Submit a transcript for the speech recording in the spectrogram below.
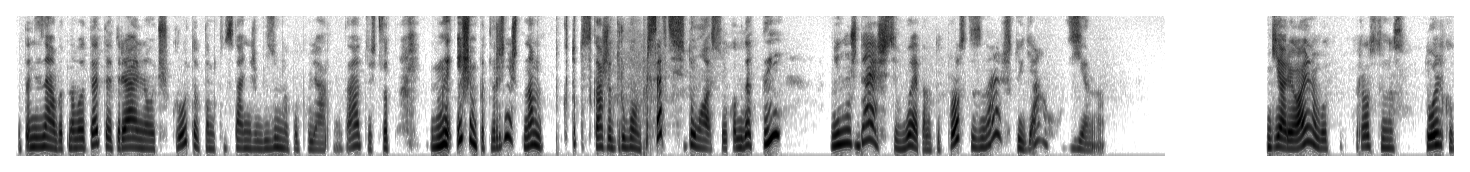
Вот, не знаю, вот на вот это, это реально очень круто, там ты станешь безумно популярным, да, то есть вот мы ищем подтверждение, что нам кто-то скажет другому. Представьте ситуацию, когда ты не нуждаешься в этом, ты просто знаешь, что я охуенно. Я реально вот просто настолько,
